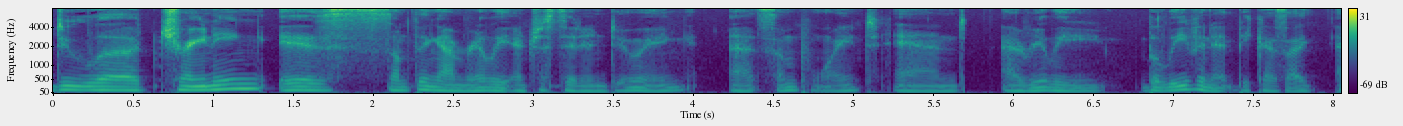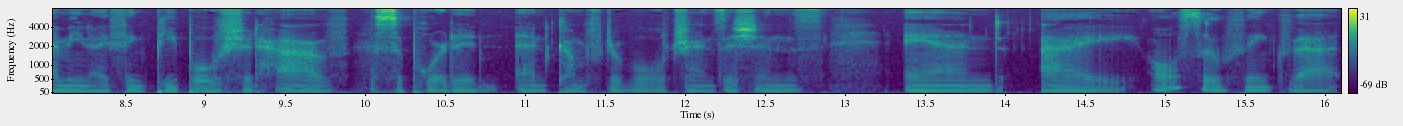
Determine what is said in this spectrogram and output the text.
doula training is something I'm really interested in doing at some point, and I really believe in it because I, I mean, I think people should have supported and comfortable transitions. And I also think that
